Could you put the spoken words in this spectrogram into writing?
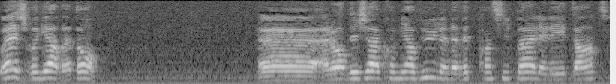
Ouais, je regarde, attends. Euh, alors déjà, à première vue, la navette principale, elle est éteinte.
